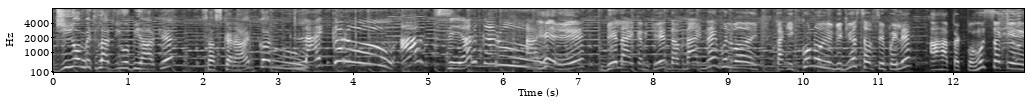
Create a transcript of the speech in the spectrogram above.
जियो मिथिला जियो बिहार के सब्सक्राइब करू। लाइक करू और शेयर करू। आहे बेल आइकन के दबनाइ नहीं भूलबै ताकि कोनो भी वीडियो सबसे पहले अहाँ तक पहुँच सके।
